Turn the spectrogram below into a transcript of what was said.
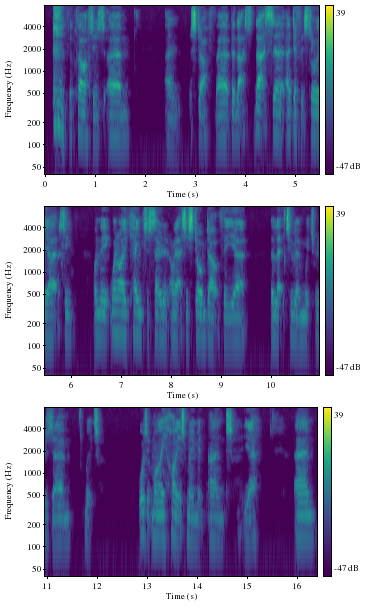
the classes um, and stuff. Uh, but that's that's a, a, different story. I actually on the when I came to Solent, I actually stormed out of the uh, the lecture room, which was um, which wasn't my highest moment, and yeah. Um,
